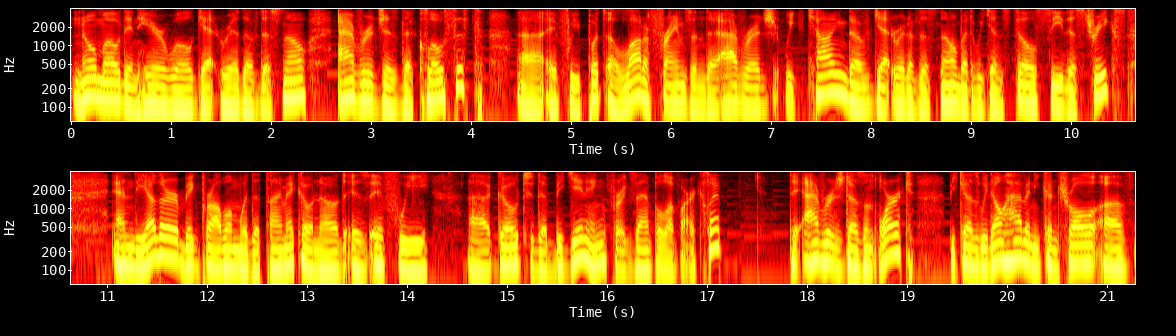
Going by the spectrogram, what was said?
no mode in here will get rid of the snow. Average is the closest. Uh, if we put a lot of frames in the average, we kind of get rid of the snow, but we can still see the streaks. And the other big problem with the time echo node is if we uh, go to the beginning, for example, of our clip, the average doesn't work because we don't have any control of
